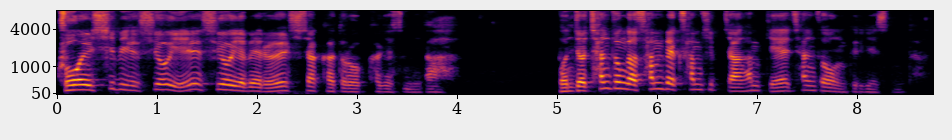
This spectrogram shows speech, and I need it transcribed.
9월 10일 수요일 수요 예배를 시작하도록 하겠습니다. 먼저 찬송가 330장 함께 찬송 드리겠습니다.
